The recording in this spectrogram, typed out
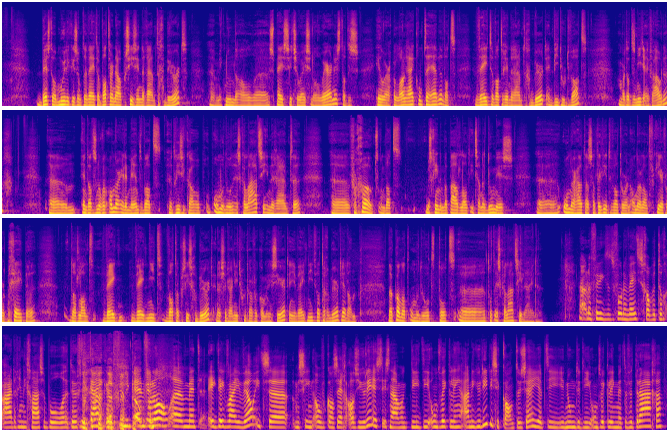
best wel moeilijk is om te weten wat er nou precies in de ruimte gebeurt. Um, ik noemde al uh, Space Situational Awareness. Dat is heel erg belangrijk om te hebben. Wat weten wat er in de ruimte gebeurt en wie doet wat. Maar dat is niet eenvoudig. Um, en dat is nog een ander element wat het risico op, op onbedoelde escalatie in de ruimte uh, vergroot. Omdat misschien een bepaald land iets aan het doen is, uh, onderhoud aan satellieten wat door een ander land verkeerd wordt begrepen. Dat land weet, weet niet wat er precies gebeurt. En als je daar niet goed over communiceert en je weet niet wat er gebeurt, ja, dan, dan kan dat onbedoeld tot, uh, tot escalatie leiden. Nou, dan vind ik dat voor een wetenschapper toch aardig in die glazen bol uh, durft te kijken. dat vind ik ook. En vooral uh, met, ik denk waar je wel iets uh, misschien over kan zeggen als jurist, is namelijk die, die ontwikkelingen aan de juridische kant. Dus hè, je, hebt die, je noemde die ontwikkeling met de verdragen.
